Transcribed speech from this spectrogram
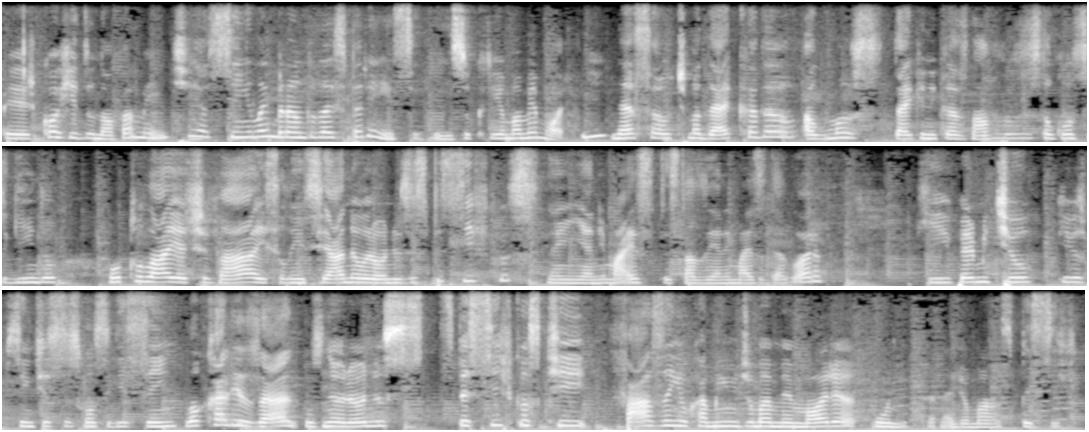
percorrido novamente, assim lembrando da experiência. E isso cria uma memória. E nessa última década, algumas técnicas novas estão conseguindo rotular e ativar e silenciar neurônios específicos né, em animais, testados em animais até agora, que permitiu que os cientistas conseguissem localizar os neurônios específicos que fazem o caminho de uma memória única, né, de uma específica.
